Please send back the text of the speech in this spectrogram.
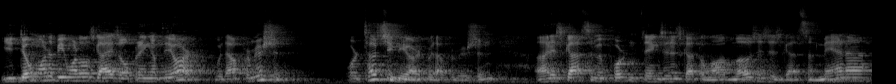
You don't want to be one of those guys opening up the ark without permission or touching the ark without permission. Uh, and it's got some important things, and it's got the law of Moses, it's got some manna,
